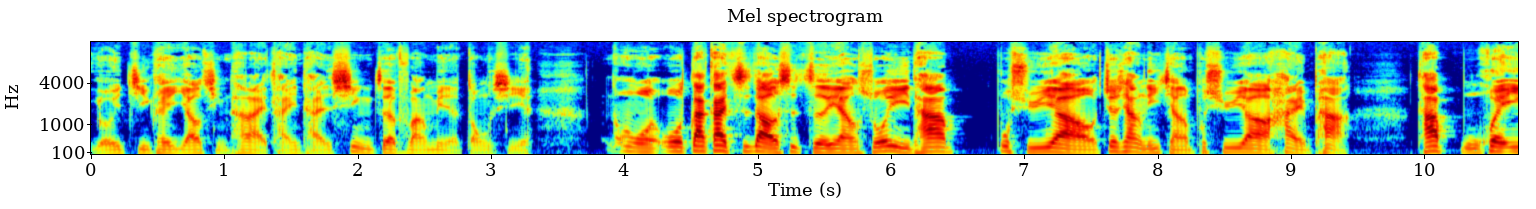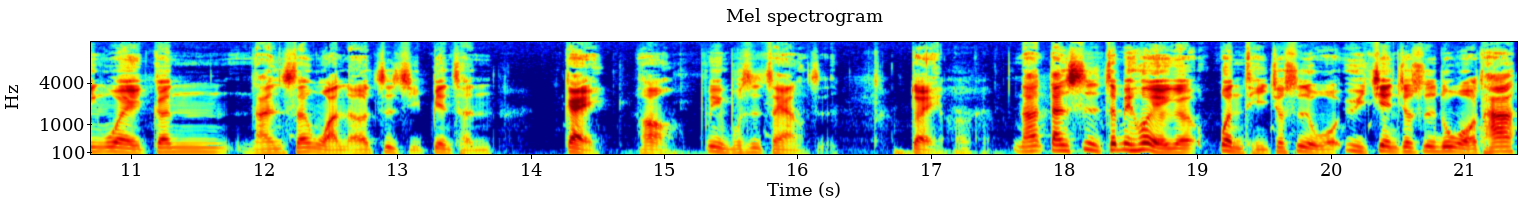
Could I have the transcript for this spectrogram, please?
有一集可以邀请他来谈一谈性这方面的东西。我我大概知道是这样，所以他不需要，就像你讲，不需要害怕，他不会因为跟男生玩而自己变成 gay 哦，并不是这样子。对.那但是这边会有一个问题，就是我预见，就是如果他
